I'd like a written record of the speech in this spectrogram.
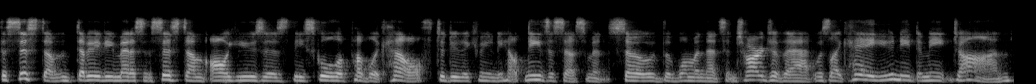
the system, WV medicine system, all uses the School of Public Health to do the community health needs assessment. So the woman that's in charge of that was like, "Hey, you need to meet John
